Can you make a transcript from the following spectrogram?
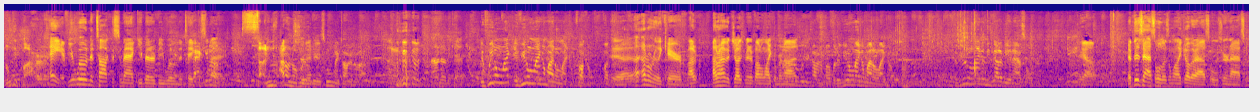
Don't get butthurt. Hey, if you're willing to talk the smack, you better be willing to take Back the it up. Son, I don't know who that is. Who am I talking about? I don't know. I don't know the cat. If we don't like, if you don't like him, I don't like him. Fuck him. Fuck him. Yeah, I, I don't really care. I don't, I don't have a judgment if I don't like him or I not. don't know who you're talking about, but if you don't like him, I don't like him. If you don't like him, he's got to be an asshole. Yeah. If this asshole doesn't like other assholes, you're an asshole.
